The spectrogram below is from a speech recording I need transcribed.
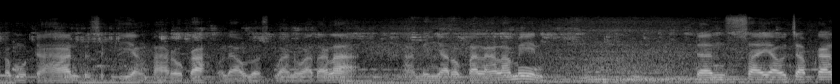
Kemudahan rezeki yang barokah oleh Allah Subhanahu Wa Taala. Amin ya robbal alamin. Dan saya ucapkan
